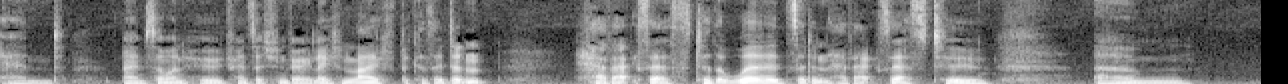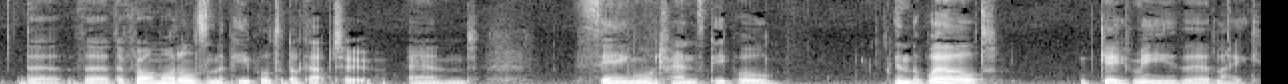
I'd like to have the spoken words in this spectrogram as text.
And I'm someone who transitioned very late in life because I didn't have access to the words, I didn't have access to um, the the the role models and the people to look up to, and seeing more trans people in the world gave me the like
